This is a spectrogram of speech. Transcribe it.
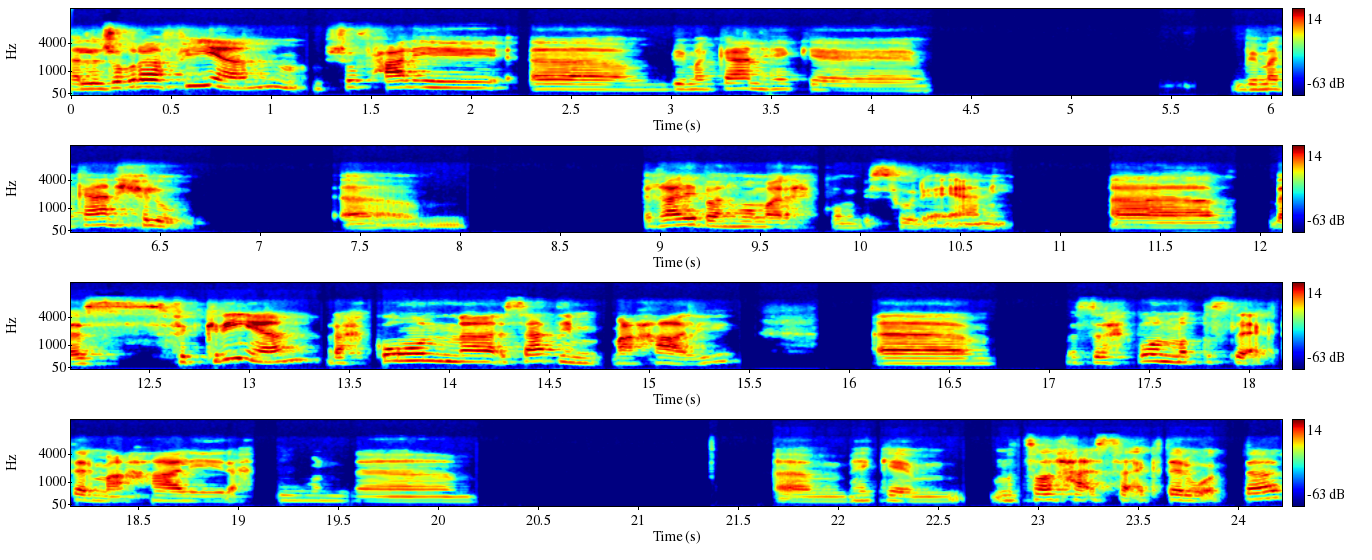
هلأ جغرافيا بشوف حالي بمكان هيك بمكان حلو. غالبا هو ما رح يكون بسوريا يعني. بس فكريا رح كون ساعتي مع حالي. بس رح كون متصلة أكثر مع حالي رح كون هيك متصالحة هسه أكثر وأكثر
